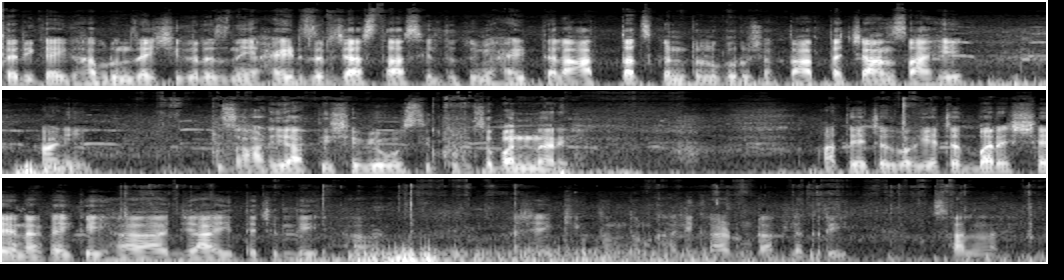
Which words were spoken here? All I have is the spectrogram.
तरी काही घाबरून जायची गरज नाही. हाईट जर जास्त असेल तर तुम्ही हाईट त्याला आत्ताच कंट्रोल करू शकता. आत्ता चान्स आहे. आणि झाड हे अतिशय व्यवस्थित तुमचं बनणार आहे. आता याच्यात बघ याच्यात बऱ्याचशा आहे ना काही काही हा ज्या आहेत त्याच्यातले हा अशा एक एक दोन दोन खाली काढून टाकल्या तरी चालणार आहे.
